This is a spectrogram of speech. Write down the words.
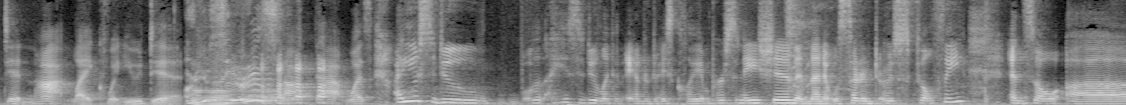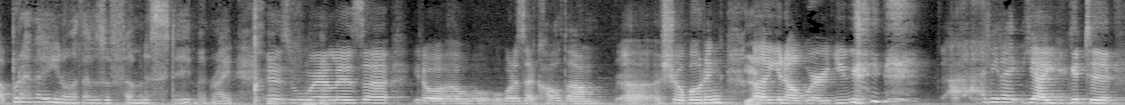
did not like what you did. Are you serious? thought that was. I used to do. I used to do like an Andrew Dice Clay impersonation, and then it was sort of it was filthy, and so. Uh, but I thought, you know, that was a feminist statement, right? As well as, uh, you know, uh, what is that called? Um, uh, showboating. Yeah. Uh, you know, where you. I mean, I, yeah, you get to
